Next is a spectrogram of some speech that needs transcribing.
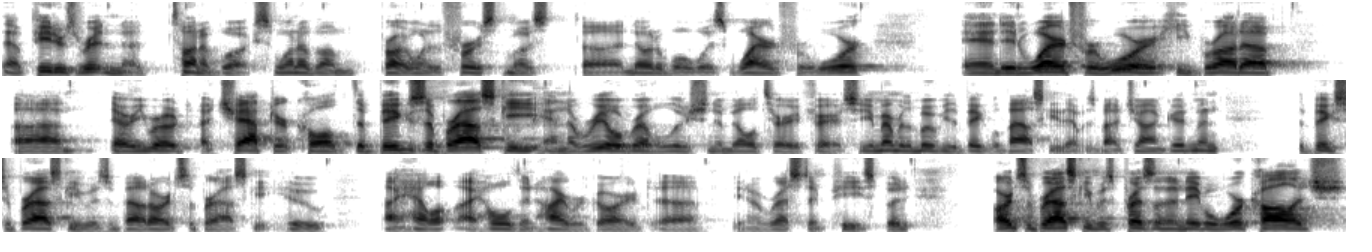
Now, Peter's written a ton of books. One of them, probably one of the first most uh, notable, was Wired for War. And in Wired for War, he brought up, um, or he wrote a chapter called The Big Cebrowski and the Real Revolution in Military Affairs. So you remember the movie The Big Lebowski, that was about John Goodman. The Big Cebrowski was about Art Cebrowski, who I I hold in high regard, uh, you know, rest in peace. But Art Cebrowski was president of Naval War College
